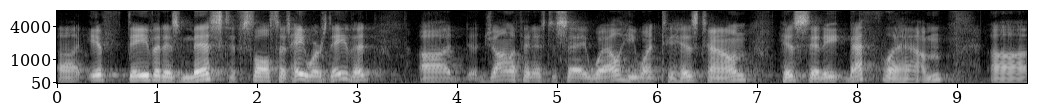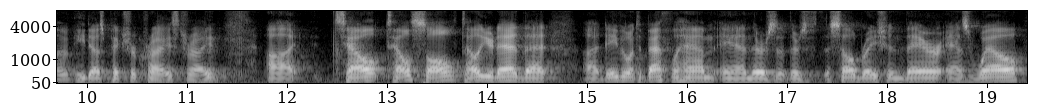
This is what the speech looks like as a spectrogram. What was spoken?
uh, if David is missed, if Saul says, Hey, where's David? Uh, Jonathan is to say, Well, he went to his town, his city, Bethlehem. Uh, he does picture Christ, right? Uh, tell, tell Saul, tell your dad that uh, David went to Bethlehem and there's a, there's a celebration there as well,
